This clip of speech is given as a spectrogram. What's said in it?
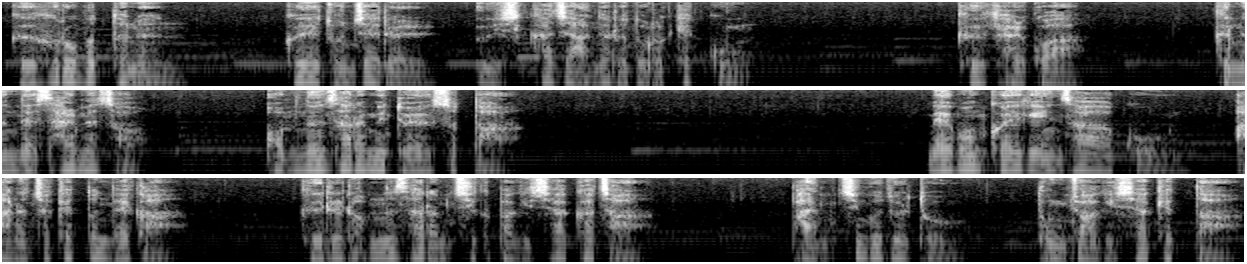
그 후로부터는 그의 존재를 의식하지 않으려 노력했고, 그 결과 그는 내 삶에서 없는 사람이 되어 있었다. 매번 그에게 인사하고 아는 척 했던 내가 그를 없는 사람 취급하기 시작하자 반 친구들도 동조하기 시작했다.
